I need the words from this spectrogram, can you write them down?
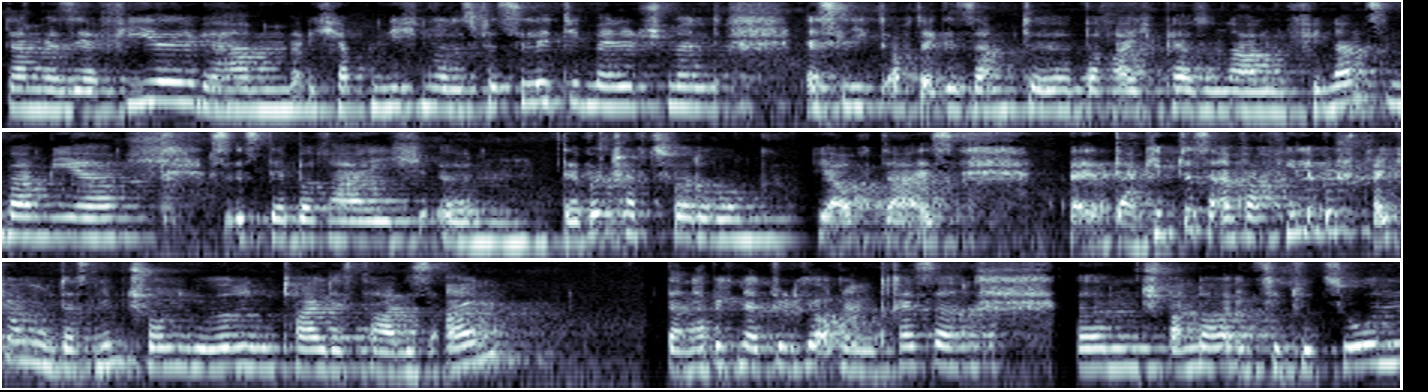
da haben wir sehr viel. Wir haben, ich habe nicht nur das Facility Management, es liegt auch der gesamte Bereich Personal und Finanzen bei mir. Es ist der Bereich ähm, der Wirtschaftsförderung, die auch da ist. Äh, da gibt es einfach viele Besprechungen und das nimmt schon einen gehörigen Teil des Tages ein. Dann habe ich natürlich auch ein Interesse, ähm, Spandauer Institutionen,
